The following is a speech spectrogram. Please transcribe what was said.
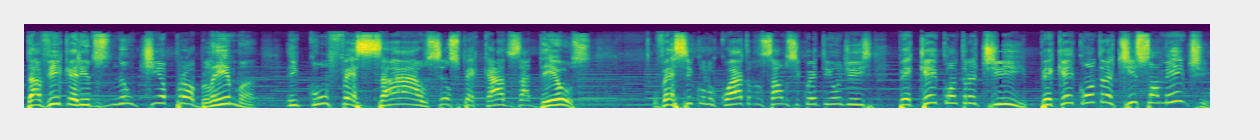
Davi, queridos, não tinha problema em confessar os seus pecados a Deus. O versículo 4 do Salmo 51 diz: Pequei contra ti, pequei contra ti somente,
